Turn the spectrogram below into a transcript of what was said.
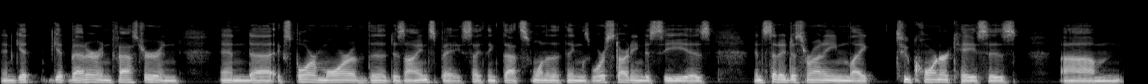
and get get better and faster and and uh, explore more of the design space. I think that's one of the things we're starting to see is instead of just running like two corner cases um,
